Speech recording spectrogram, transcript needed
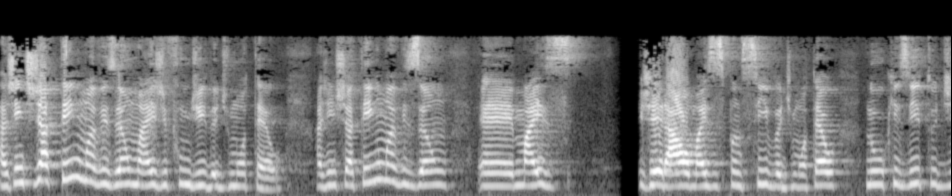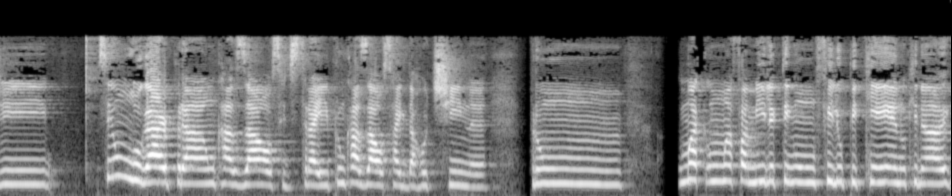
a gente já tem uma visão mais difundida de motel. A gente já tem uma visão é, mais geral, mais expansiva de motel no quesito de ser um lugar para um casal se distrair, para um casal sair da rotina, para um, uma, uma família que tem um filho pequeno que na-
